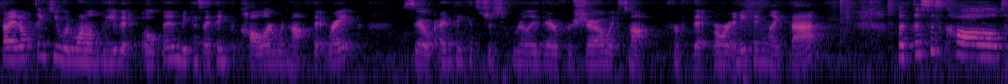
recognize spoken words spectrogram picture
But I don't think you would want to leave it open because I think the collar would not fit right. So I think it's just really there for show. It's not for fit or anything like that. But this is called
